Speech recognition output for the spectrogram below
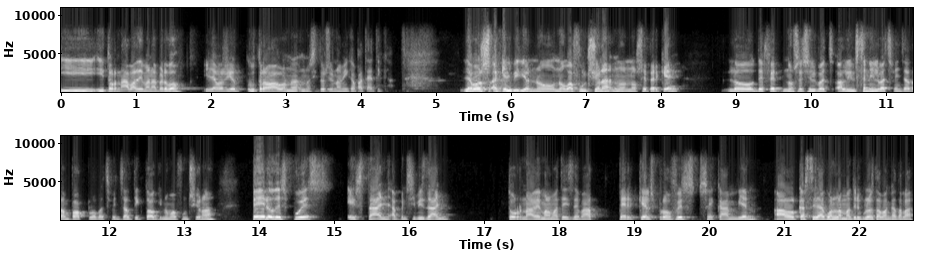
i, i tornava a demanar perdó. I llavors jo ho trobava una, una situació una mica patètica. Llavors, aquell vídeo no, no va funcionar, no, no sé per què. Lo, de fet, no sé si el vaig, a l'Insta ni el vaig penjar tampoc, el vaig penjar al TikTok i no va funcionar. Però després, aquest any, a principis d'any, tornàvem al mateix debat perquè els profes se canvien al castellà quan la matrícula estava en català.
